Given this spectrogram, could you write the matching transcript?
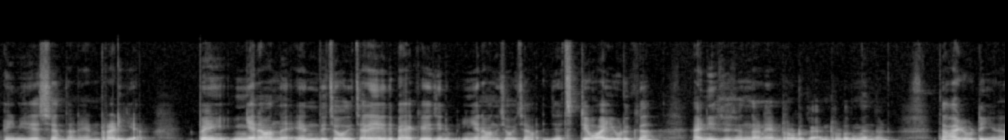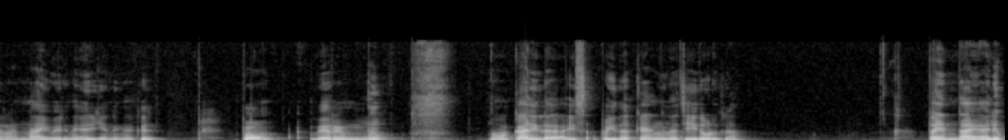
അതിന് ശേഷം എന്താണ്? എന്റർ അടിക്കുക. ഇപ്പം ഇങ്ങനെ വന്ന് എന്ത് ചോദിച്ചാൽ ഏത് പാക്കേജിനും ഇങ്ങനെ വന്ന് ചോദിച്ചാൽ ജസ്റ്റ് വൈ കൊടുക്കുക. അതിന് ശേഷം എന്താണ്? എന്റർ കൊടുക്കുക. എന്റർ കൊടുക്കുമ്പോൾ എന്താണ്? താഴോട്ട് ഇങ്ങനെ റണ്ണായി വരുന്നതായിരിക്കും നിങ്ങൾക്ക്. അപ്പോൾ വേറെ ഒന്നും നോക്കാനില്ല ഗായ്സ് അപ്പോൾ ഇതൊക്കെ അങ്ങനെ ചെയ്ത് കൊടുക്കുക. അപ്പോൾ എന്തായാലും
